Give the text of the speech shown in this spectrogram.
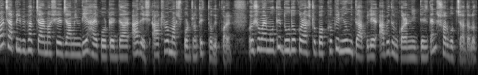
মার্চ আপিল বিভাগ চার মাসের জামিন দিয়ে হাইকোর্টের দেওয়ার আদেশ আঠারো মার্চ পর্যন্ত স্থগিত করেন। ওই সময়ের মধ্যে দুদক রাষ্ট্রপক্ষকে নিয়মিত আপিলের আবেদন করার নির্দেশ দেন সর্বোচ্চ আদালত।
